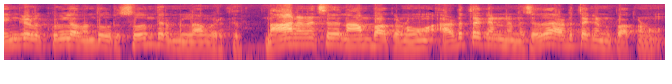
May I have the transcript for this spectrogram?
எங்களுக்குள்ள வந்து ஒரு சுதந்திரம் இல்லாமல் இருக்குது. நான் நினச்சதை நான் பார்க்கணும் அடுத்த கண் நினச்சதை அடுத்த கண் பார்க்கணும்.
